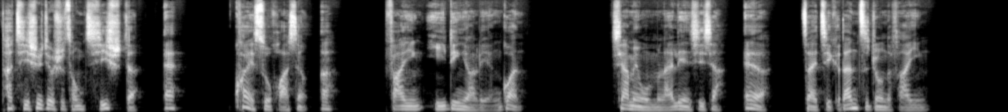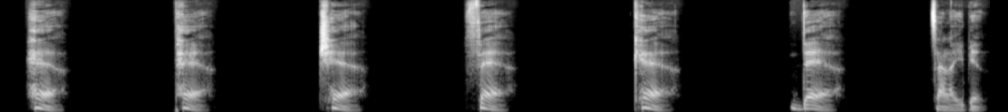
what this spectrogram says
它其实就是从起始的 a 快速滑向 a，发音一定要连贯。下面我们来练习一下 air 在几个单词中的发音：hair、pair、chair、fair、care。dare，再来一遍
